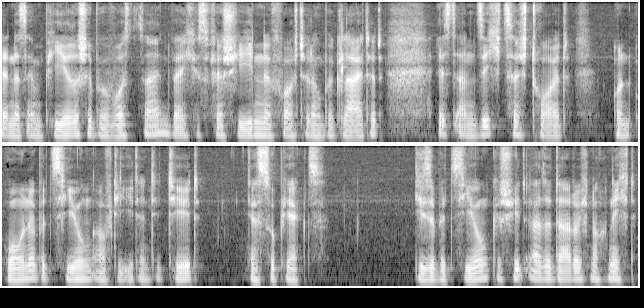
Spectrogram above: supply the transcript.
Denn das empirische Bewusstsein, welches verschiedene Vorstellungen begleitet, ist an sich zerstreut und ohne Beziehung auf die Identität des Subjekts. Diese Beziehung geschieht also dadurch noch nicht,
